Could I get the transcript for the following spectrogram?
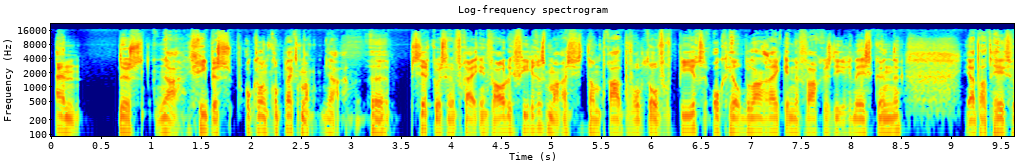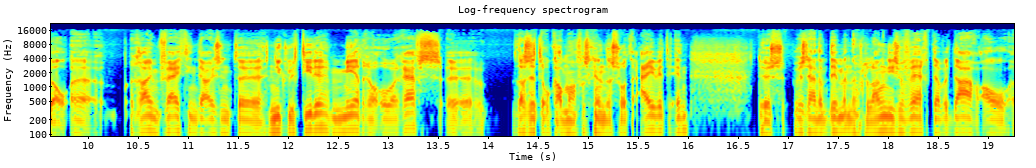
En dus, griep is ook wel een complex, maar ja, circo is een vrij eenvoudig virus. Maar als je dan praat bijvoorbeeld over piers, ook heel belangrijk in de varkensdiergeneeskunde. Ja, dat heeft wel ruim 15.000 nucleotiden, meerdere ORF's. daar zitten ook allemaal verschillende soorten eiwitten in. Dus we zijn op dit moment nog lang niet zo ver dat we daar al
